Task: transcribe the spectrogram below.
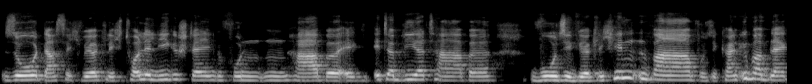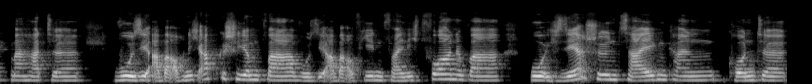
so dass ich wirklich tolle Liegestellen gefunden habe, e-, etabliert habe, wo sie wirklich hinten war, wo sie keinen Überblick mehr hatte, wo sie aber auch nicht abgeschirmt war, wo sie aber auf jeden Fall nicht vorne war, wo ich sehr schön zeigen kann, konnte,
